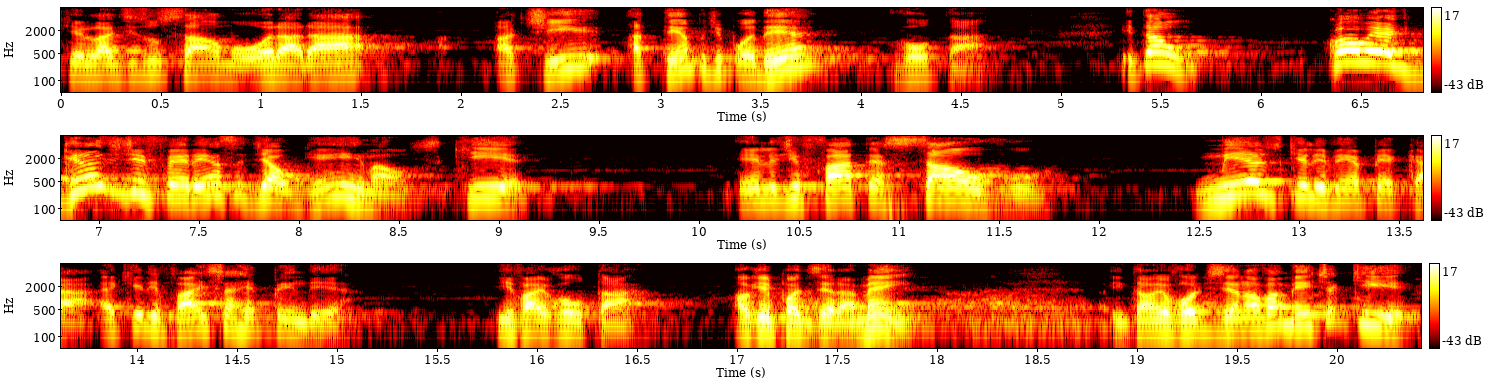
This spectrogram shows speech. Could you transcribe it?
Porque lá diz o salmo: orará a ti a tempo de poder voltar. Então, qual é a grande diferença de alguém, irmãos, que ele de fato é salvo, mesmo que ele venha pecar, é que ele vai se arrepender e vai voltar. Alguém pode dizer amém? Então eu vou dizer novamente aqui.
